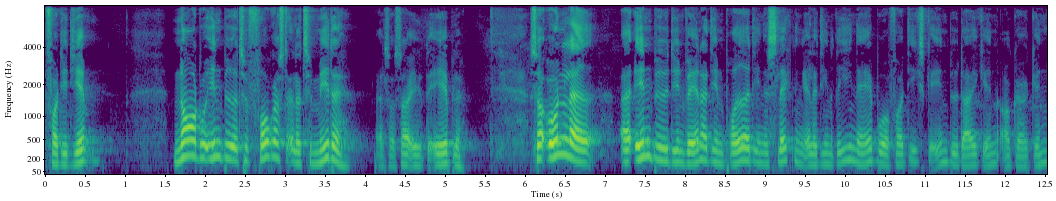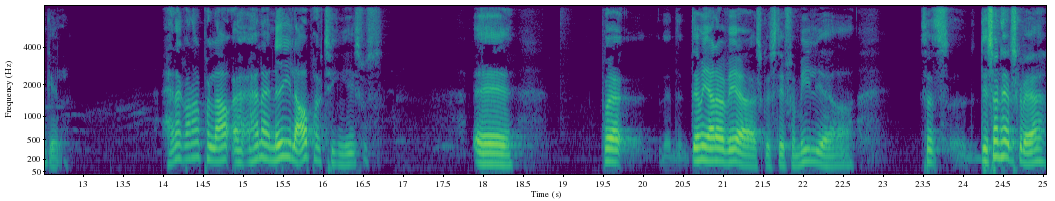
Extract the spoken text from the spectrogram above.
for dit hjem. Når du indbyder til frokost eller til middag, altså så et æble, så undlad at indbyde dine venner, dine brødre, dine slægtninge eller dine rige naboer, for at de ikke skal indbyde dig igen og gøre gengæld. Han er godt nok på lav, øh, han er nede i lavpraktikken, Jesus. Øh, på, dem af jer, der er ved at skulle stifte familie, og, så det er sådan her, det skal være.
